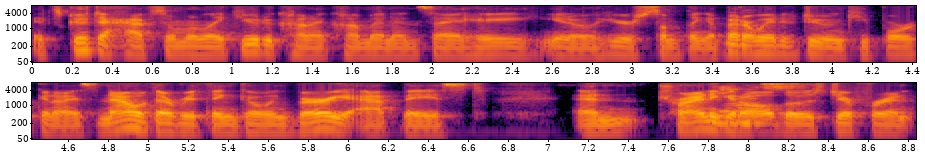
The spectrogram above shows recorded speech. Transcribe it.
it's good to have someone like you to kind of come in and say, hey, you know, here's something a better way to do and keep organized. Now with everything going very app based and trying to yes. get all those different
